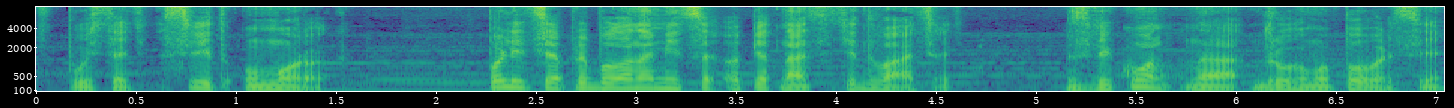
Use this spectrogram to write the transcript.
впустять світ у морок. Поліція прибула на місце о 15.20. З вікон на другому поверсі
